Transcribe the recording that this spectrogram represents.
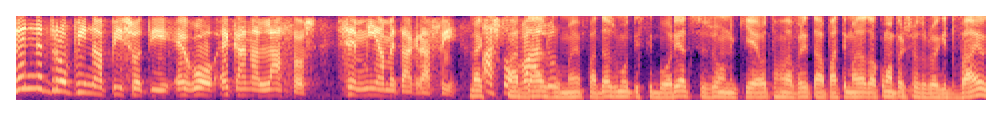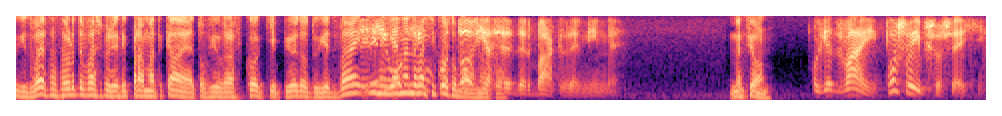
δεν είναι ντροπή να πεις ότι εγώ έκανα λάθος σε μία μεταγραφή. Εντάξει, Ας τον βάλουν. φαντάζομαι, φαντάζομαι ότι στην πορεία της σεζόν και όταν θα βρει τα πατήματα του ακόμα περισσότερο ο Γετβάη, ο Γετβάη θα θεωρείται βασικός. Γιατί πραγματικά ε, το βιογραφικό και η ποιότητα του Γετβάη είναι Λίγο- για να είναι λίγο βασικός στον κοντός για Παναγιώτο. center back δεν είναι. Με ποιον; Ο Γετβάη πόσο ύψος έχει;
